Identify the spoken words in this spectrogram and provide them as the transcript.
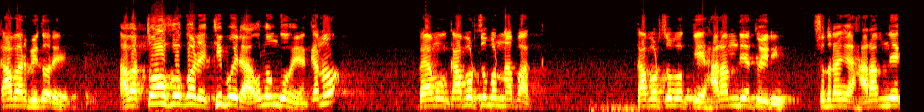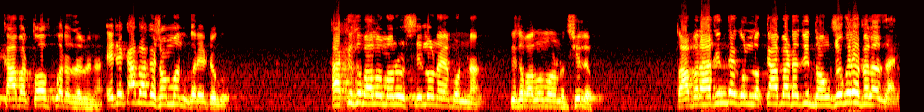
কাবার ভিতরে। আবার তফও করে, কি বইরা, উলঙ্গ হয়ে কেন? এমন কাপড় চোপড় না পাক কাপড় চোপড় কি, হারাম দিয়ে তৈরি। সুতরাং হারাম নিয়ে কাবার তফ করা যাবে না। এটা কাবাকে সম্মান করে এটুকু। হ্যাঁ কিছু ভালো মানুষ ছিল না এমন না, কিছু ভালো মানুষ ছিল। তো আবার চিন্তা করল, কাবাটা যদি ধ্বংস করে ফেলা যায়,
